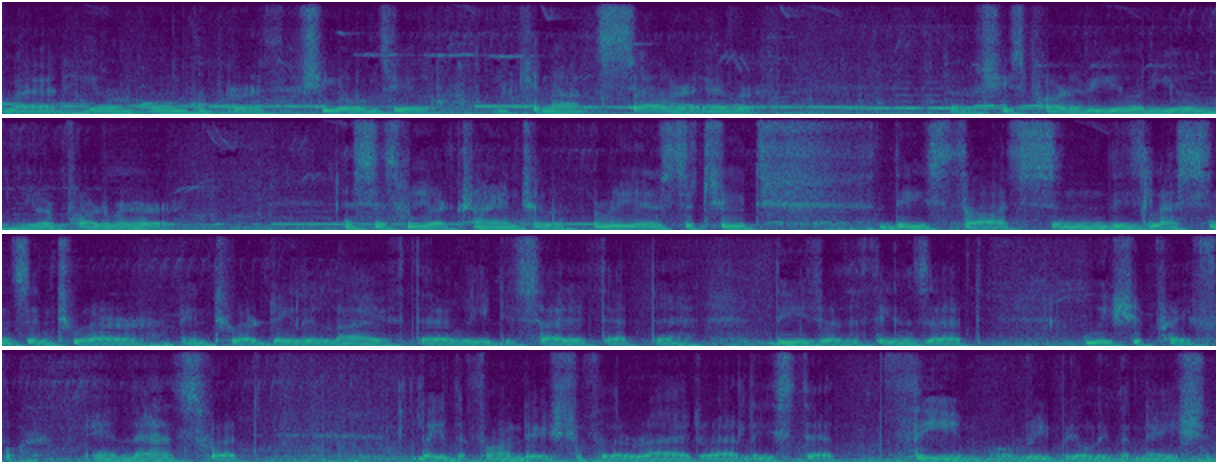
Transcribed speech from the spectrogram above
land. You don't own the earth. She owns you. You cannot sell her ever. She's part of you, and you, you're part of her. And since we are trying to reinstitute these thoughts and these lessons into our into our daily life, that we decided that uh, these are the things that we should pray for, and that's what laid the foundation for the ride, or at least that theme of rebuilding the nation,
